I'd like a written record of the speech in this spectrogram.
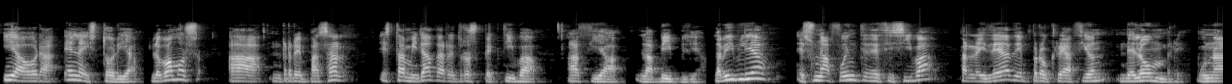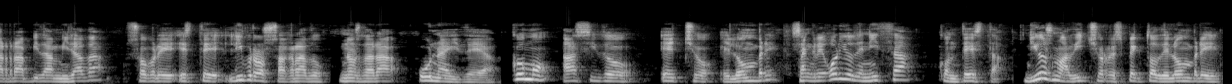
Y ahora en la historia lo vamos a repasar esta mirada retrospectiva hacia la Biblia. La Biblia es una fuente decisiva para la idea de procreación del hombre. Una rápida mirada sobre este libro sagrado nos dará una idea. ¿Cómo ha sido hecho el hombre? San Gregorio de Niza contesta, Dios no ha dicho respecto del hombre,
